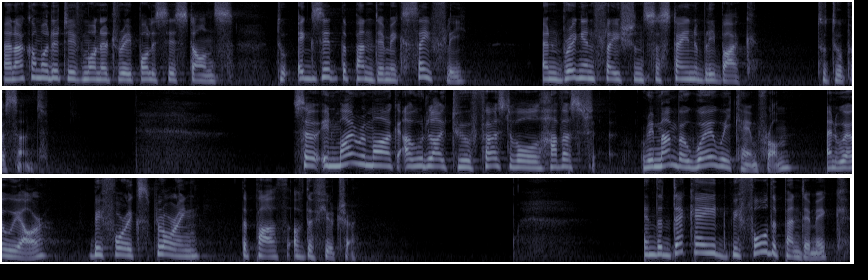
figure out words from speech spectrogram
an accommodative monetary policy stance to exit the pandemic safely and bring inflation sustainably back to 2%. So in my remark, I would like to first of all have us remember where we came from and where we are before exploring the path of the future. In the decade before the pandemic,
